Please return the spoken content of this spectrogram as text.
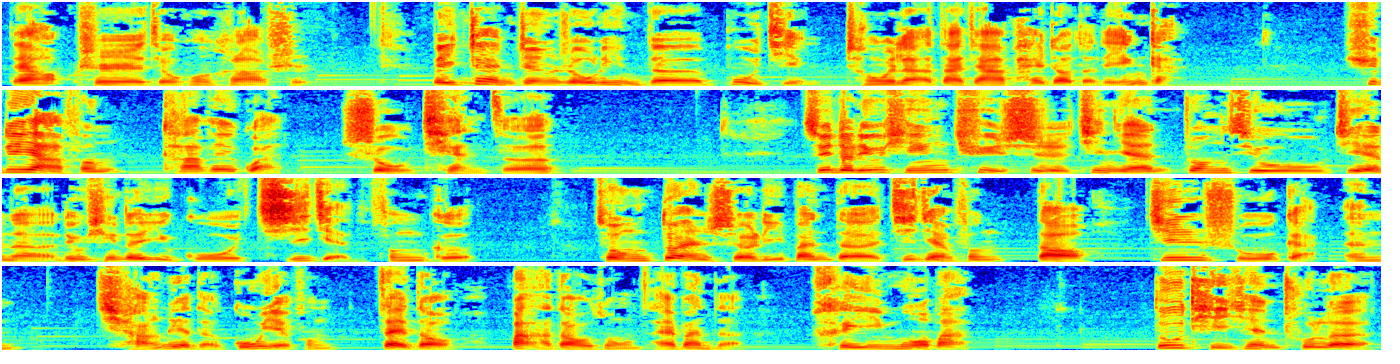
大家好，我是九红何老师。被战争蹂躏的布景成为了大家拍照的灵感。叙利亚风咖啡馆受谴责。随着流行趋势，近年装修界呢流行着一股极简风格，从断舍离般的极简风到金属感强烈的工业风，再到霸道总裁般的黑墨霸，都体现出了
